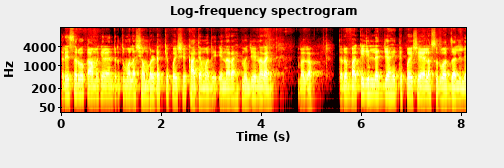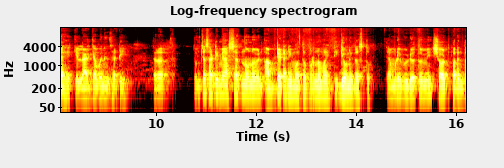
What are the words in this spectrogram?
तर हे सर्व कामं केल्यानंतर तुम्हाला शंभर टक्के पैसे खात्यामध्ये येणार आहेत म्हणजे येणार आहेत. बघा तर बाकी जिल्ह्यात जे आहे ते पैसे यायला सुरुवात झालेली आहे की लाडक्या बहिणींसाठी. तर तुमच्यासाठी मी अशाच नवनवीन अपडेट आणि महत्त्वपूर्ण माहिती घेऊन येत असतो. त्यामुळे व्हिडिओ तुम्ही शॉर्टपर्यंत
